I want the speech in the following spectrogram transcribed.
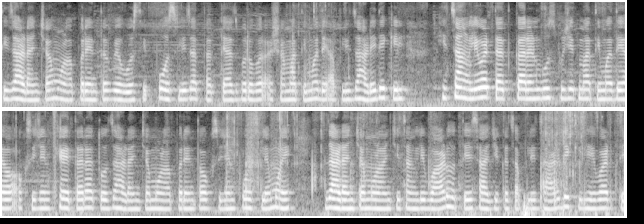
ती झाडांच्या मुळापर्यंत व्यवस्थित पोचली जातात. त्याचबरोबर अशा मातीमध्ये आपली झाडे देखील ही चांगली वाटतात कारण भुसभुशीत मातीमध्ये ऑक्सिजन खेळता राहतो. झाडांच्या मुळापर्यंत ऑक्सिजन पोहोचल्यामुळे झाडांच्या मुळांची चांगली वाढ होते. साहजिकच आपले झाड देखील हे वाढते.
